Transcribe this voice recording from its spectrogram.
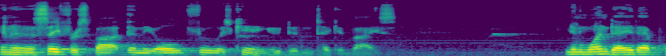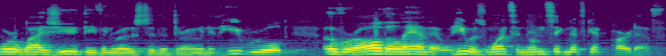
and in a safer spot than the old foolish king who didn't take advice. And one day, that poor wise youth even rose to the throne, and he ruled over all the land that he was once an insignificant part of.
